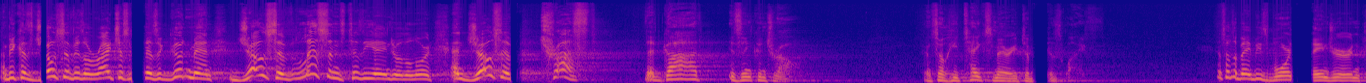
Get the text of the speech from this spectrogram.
And because Joseph is a righteous man, is a good man, Joseph listens to the angel of the Lord, and Joseph trusts that God is in control. And so he takes Mary to be his wife. And so the baby's born in the manger, and,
